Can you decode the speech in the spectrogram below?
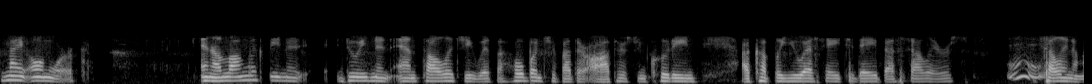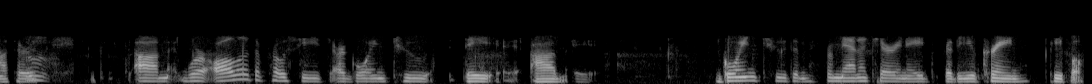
my own work and along with being a, doing an anthology with a whole bunch of other authors, including a couple USA Today bestsellers, Ooh. selling authors, um, where all of the proceeds are going to the um, going to the humanitarian aid for the Ukraine people.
